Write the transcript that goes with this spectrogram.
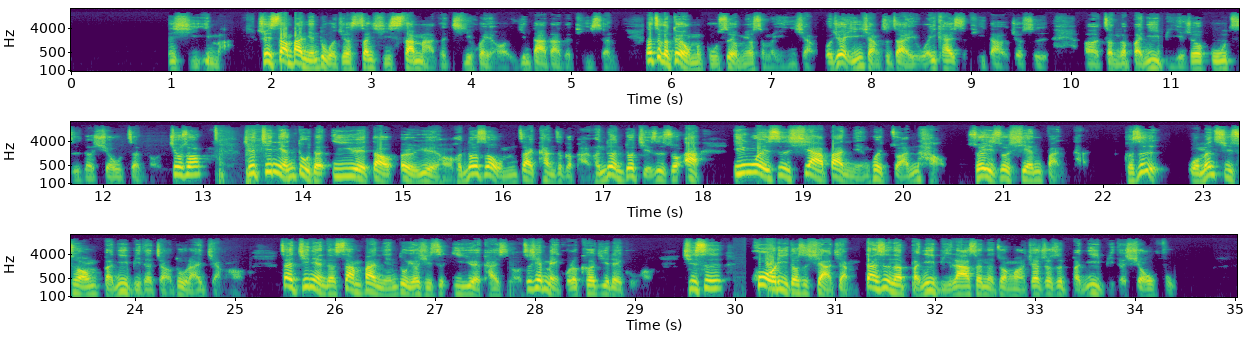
息一码，所以上半年度我觉得升息三码的机会哦，已经大大的提升。那这个对我们股市有没有什么影响？我觉得影响是在于我一开始提到就是呃，整个本益比，也就是估值的修正哦，就是说，其实今年度的一月到二月哈，很多时候我们在看这个盘，很多人都解释说啊，因为是下半年会转好。所以说先反弹，可是我们其实从本益比的角度来讲，哦，在今年的上半年度，尤其是一月开始哦，这些美国的科技类股哦，其实获利都是下降，但是呢，本益比拉升的状况，叫就是本益比的修复。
